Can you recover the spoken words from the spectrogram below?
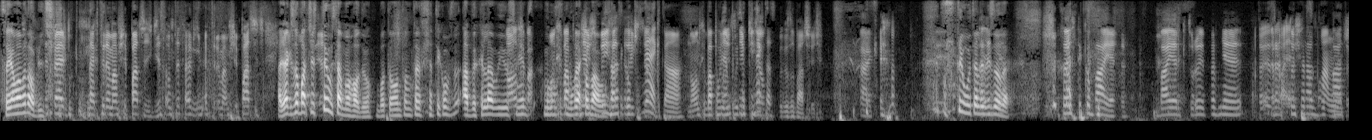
Co ja mam robić? Te felgi, na które mam się patrzeć? Gdzie są te felgi, na które mam się patrzeć? A jak zobaczyć tył samochodu? Bo to on tam też się tylko a wychylał i już No on nie chyba- mu, on chyba powinien brakowało. Za tego Kinecta. No on chyba powinien pójść Kinecta, żeby go zobaczyć. Tak. Z tyłu telewizora. To jest tylko bajer. Bajer, który pewnie To jest Raz bajer ktoś raz zobaczy.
